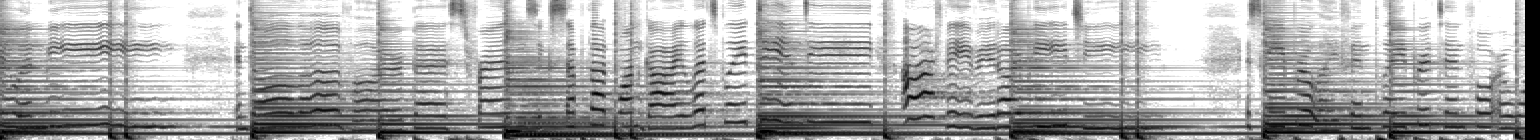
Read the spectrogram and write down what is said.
you and me, and all of our best friends except that one guy. Let's play D and D, our favorite RPG. Escape real life and play pretend for a while.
